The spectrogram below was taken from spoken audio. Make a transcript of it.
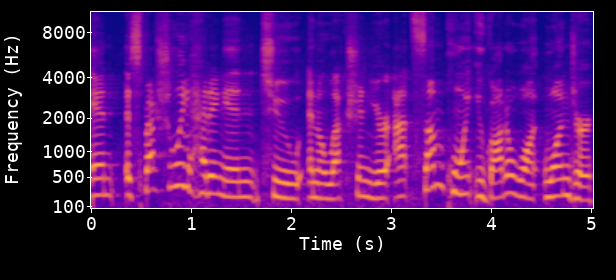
And especially heading into an election year, at some point you got to wonder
